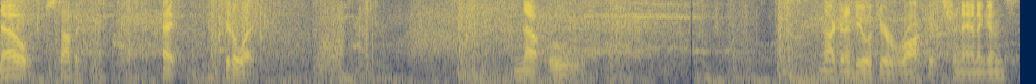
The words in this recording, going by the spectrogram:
No! Stop it. Hey, get away. No. Ooh. Not gonna deal with your rocket shenanigans.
